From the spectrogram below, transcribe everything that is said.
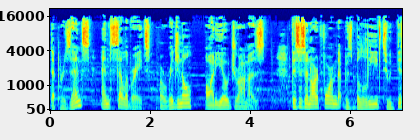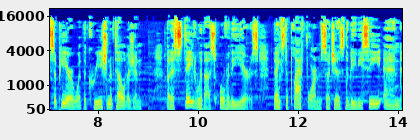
that presents and celebrates original audio dramas. This is an art form that was believed to disappear with the creation of television, but has stayed with us over the years thanks to platforms such as the BBC and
